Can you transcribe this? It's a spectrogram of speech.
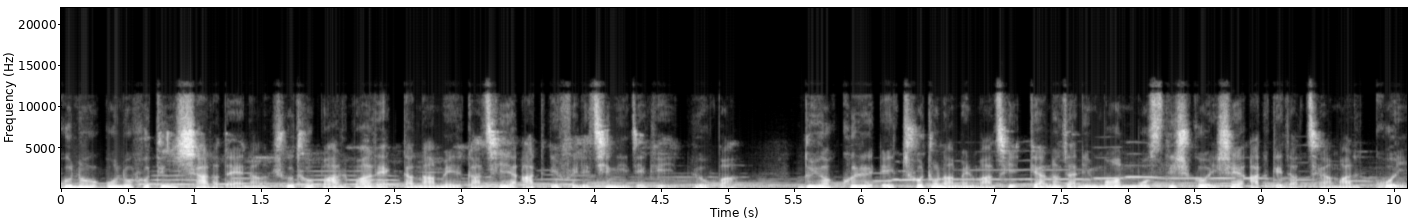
কোনো অনুভূতি সাড়া দেয় না। শুধু বারবার একটা নামের কাছে আটকে ফেলেছি নিজেকেই, রূপা। দুই অক্ষরের এই ছোট নামের মাঝে কেন জানি মন মস্তিষ্ক এসে আটকে যাচ্ছে আমার কই?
